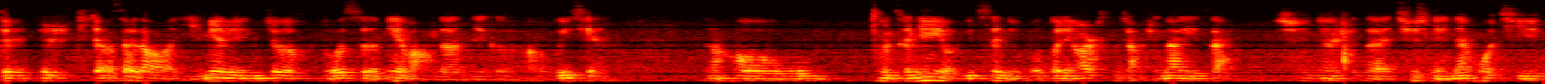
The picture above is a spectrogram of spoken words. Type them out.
对，就是这条赛道也面临着很多次灭亡的那个危险。然后，嗯，曾经有一次纽博格林二十四小时耐力赛，是应该是在七十年代末期。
